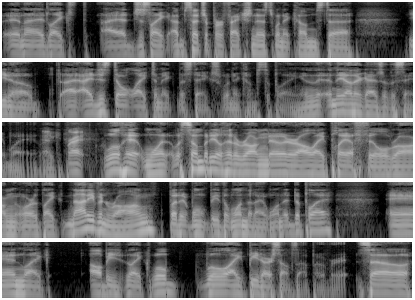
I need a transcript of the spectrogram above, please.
And I like. I had just like. I'm such a perfectionist when it comes to. You know, I, I just don't like to make mistakes when it comes to playing, and the, and the other guys are the same way. Like, Right. we'll hit one. Somebody will hit a wrong note, or I'll like play a fill wrong, or like not even wrong, but it won't be the one that I wanted to play, and like I'll be like, we'll we'll like beat ourselves up over it. So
